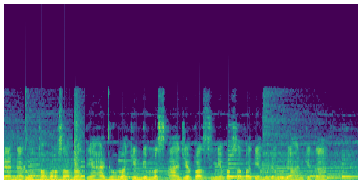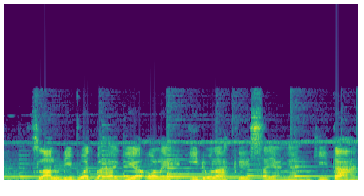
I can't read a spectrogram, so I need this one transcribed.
dan Naruto persahabat ya Aduh makin gemes aja pastinya persahabat ya mudah-mudahan kita selalu dibuat bahagia oleh idola kesayangan kita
